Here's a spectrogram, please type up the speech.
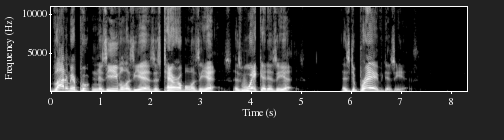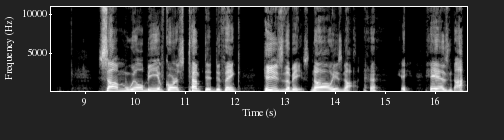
Vladimir Putin, as evil as he is, as terrible as he is, as wicked as he is, as depraved as he is, some will be, of course, tempted to think he's the beast. No, he's not. he, is not.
